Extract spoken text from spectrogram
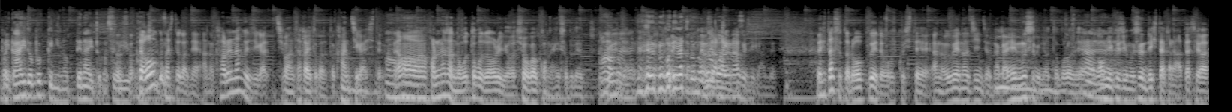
ぱりガイドブックに載ってないとかそういうそうそう。だか？ら多くの人人がねあのカルナ富士が一番高いところだと勘違いしてる、うん。ああカルナ山登ったことあるよ。小学校の遠足で登ります登ります。カ下手するとロープウェイで往復してあの上の神社なん。か縁結びのところでおみくじ結んできたから私は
